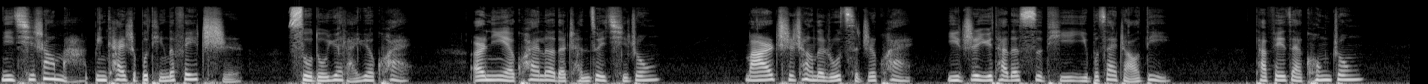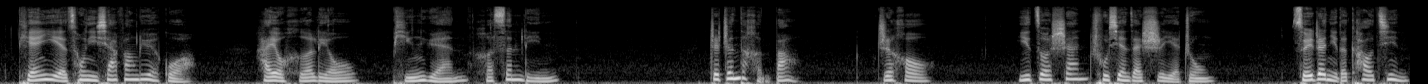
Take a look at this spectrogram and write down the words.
你骑上马，并开始不停地飞驰，速度越来越快，而你也快乐地沉醉其中。马儿驰骋得如此之快，以至于它的四蹄已不再着地。它飞在空中，田野从你下方掠过，还有河流、平原和森林。这真的很棒。之后，一座山出现在视野中，随着你的靠近。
